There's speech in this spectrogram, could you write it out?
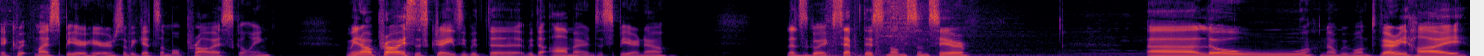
equip my spear here so we get some more prowess going. I mean our prowess is crazy with the with the armor and the spear now. Let's go accept this nonsense here. Uh, low. Now we want very high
